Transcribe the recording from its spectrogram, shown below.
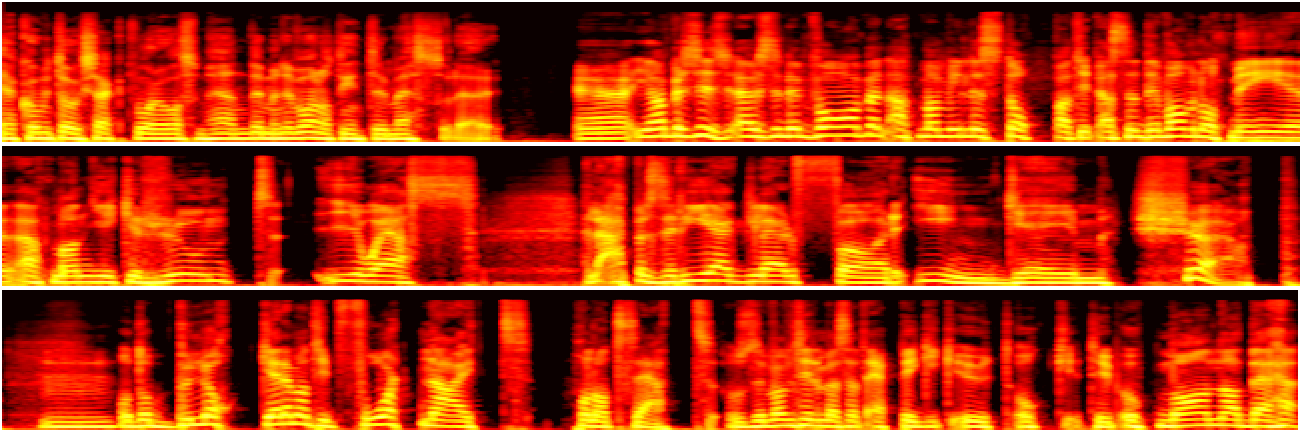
Jag kommer inte ihåg exakt vad det var som hände, men det var något intermezzo där. eh, ja, precis. Alltså, det var väl att man ville stoppa, typ, alltså, det var väl något med att man gick runt iOS, eller Apples regler för in-game-köp. Och Då blockade man typ Fortnite på något sätt. Och så var det till och med så att Epic gick ut och typ uppmanade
